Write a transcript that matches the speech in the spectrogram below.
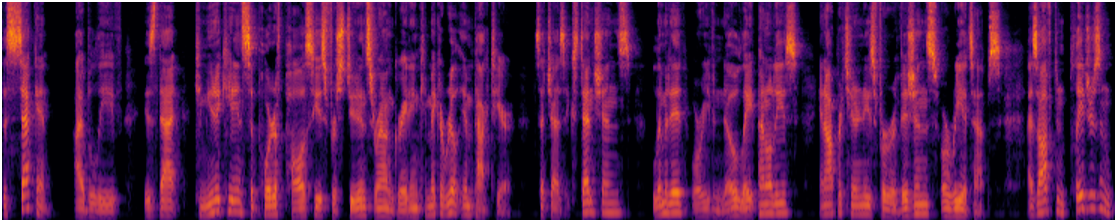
The second, I believe, is that communicating supportive policies for students around grading can make a real impact here, such as extensions, limited or even no late penalties, and opportunities for revisions or reattempts, as often plagiarism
